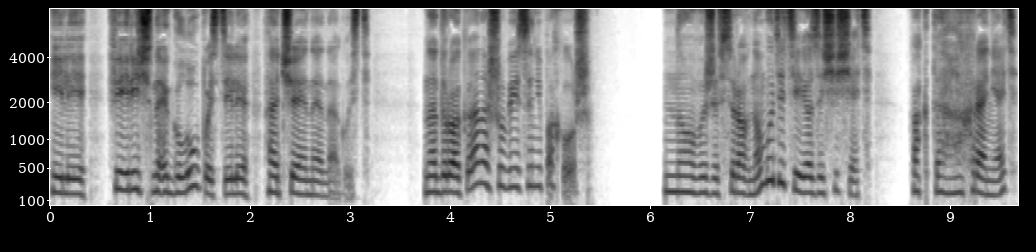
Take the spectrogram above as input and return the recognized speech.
или фееричная глупость, или отчаянная наглость. На дурака наш убийца не похож. Но вы же все равно будете ее защищать, как-то охранять.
